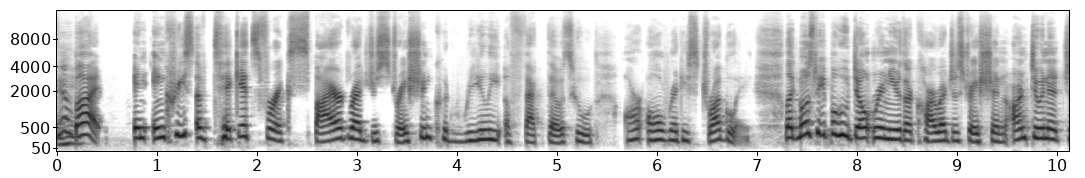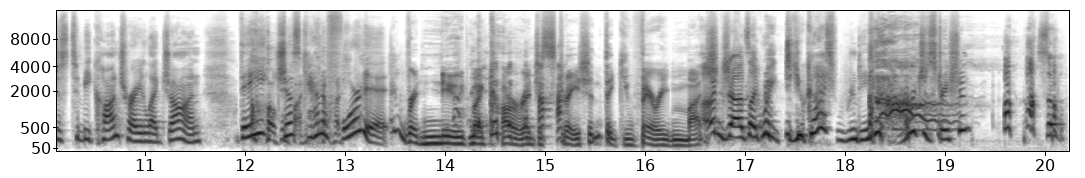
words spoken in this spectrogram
Yeah. But an increase of tickets for expired registration could really affect those who are already struggling. Like most people who don't renew their car registration aren't doing it just to be contrary, like John. They Oh just can't gosh. afford it. I renewed my car registration. Thank you very much. Uh, John's like, wait, do you guys renew your car registration? So,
